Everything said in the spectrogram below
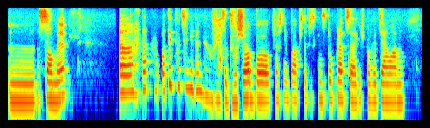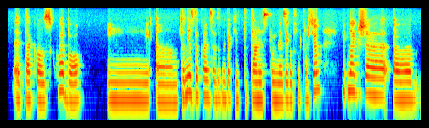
mm, Somy. A ta, o tej płycie nie będę mówiła za dużo, bo właśnie była przede wszystkim współpraca, jak już powiedziałam, e, tako z Quebo i um, to nie jest do końca według mnie takie totalnie spójne z jego twórczością, jednakże um,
